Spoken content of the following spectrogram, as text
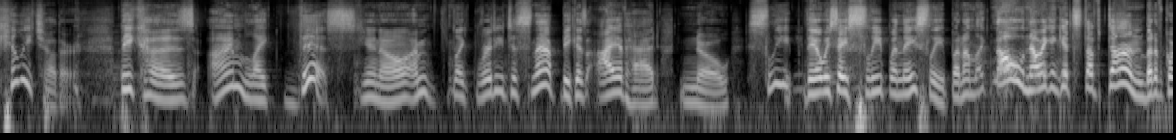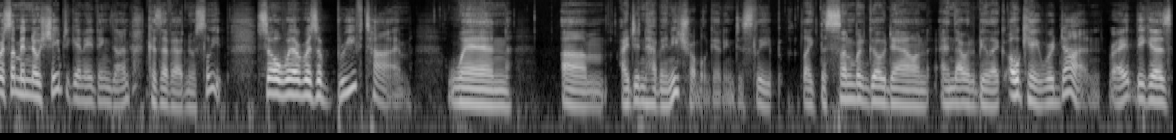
kill each other because I'm like this, you know, I'm like ready to snap because I have had no sleep. They always say sleep when they sleep, but I'm like, no, now I can get stuff done. But of course, I'm in no shape to get anything done because I've had no sleep. So there was a brief time when um, I didn't have any trouble getting to sleep. Like the sun would go down, and that would be like, okay, we're done, right? Because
